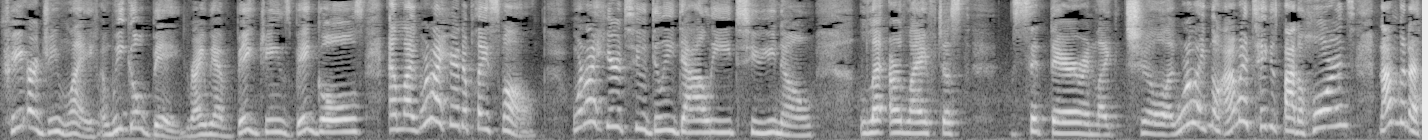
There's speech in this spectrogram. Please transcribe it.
create our dream life and we go big, right? We have big dreams, big goals, and like we're not here to play small. We're not here to dilly dally, to, you know, let our life just sit there and like chill. Like we're like, no, I'm gonna take this by the horns and I'm gonna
